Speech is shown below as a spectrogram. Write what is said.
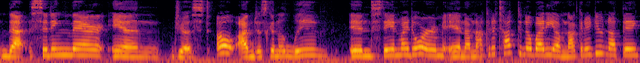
that sitting there and just oh i'm just gonna live and stay in my dorm and i'm not gonna talk to nobody i'm not gonna do nothing.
